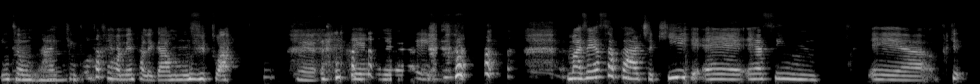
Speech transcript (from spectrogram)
Então, uhum. ai, tem tanta ferramenta legal no mundo virtual. É. É, mas essa parte aqui é, é assim, é, porque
